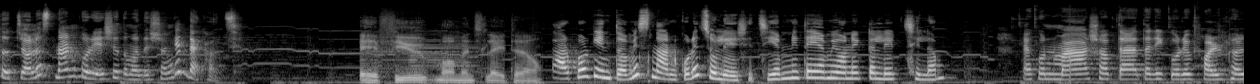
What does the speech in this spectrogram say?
তো চলো স্নান করে এসে তোমাদের সঙ্গে দেখা হচ্ছে। A few moments later. তারপর কিন্তু আমি স্নান করে চলে এসেছি। এমনিতেই আমি অনেকটা লেট ছিলাম। এখন মা সব তাড়াতাড়ি করে ফল টল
